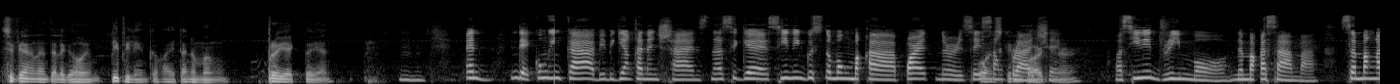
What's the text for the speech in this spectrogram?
si Fiang lang talaga ako yung pipiliin ko kahit anumang proyekto yan. Mhm. And hindi, kung ka, bibigyan ka ng chance na sige, sino yung gusto mong maka-partner sa isang project? partner. O, sino yung dream mo na makasama sa mga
